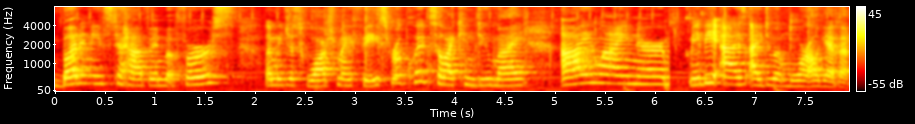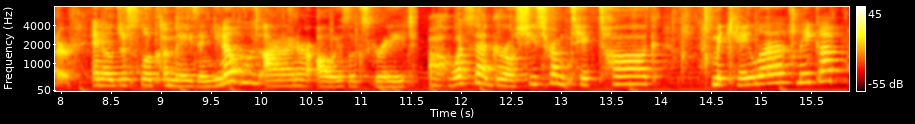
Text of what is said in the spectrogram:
but it needs to happen. But first, let me just wash my face real quick so I can do my eyeliner. Maybe as I do it more, I'll get better and it'll just look amazing. You know whose eyeliner always looks great? Oh, what's that girl? She's from TikTok. Michaela Makeup?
